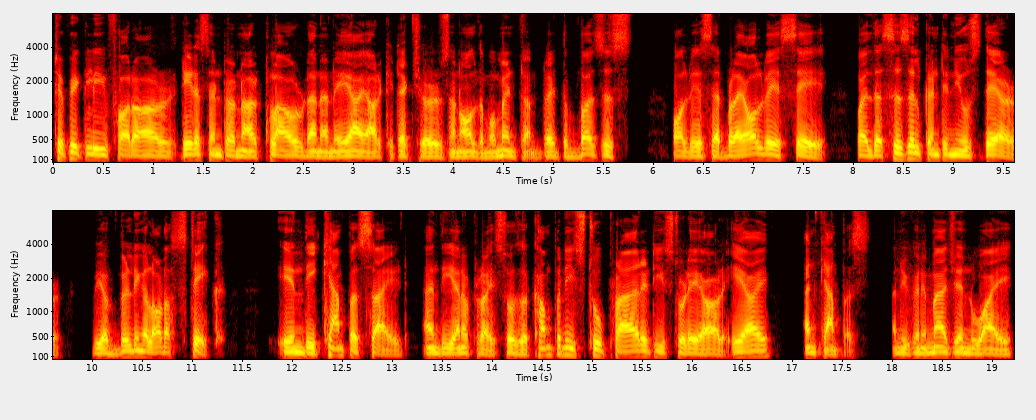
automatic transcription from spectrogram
typically for our data center and our cloud and an AI architectures and all the momentum, right? The buzz is always there. But I always say, while the sizzle continues there, we are building a lot of stake in the campus side and the enterprise. So the company's two priorities today are AI and campus. And you can imagine why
